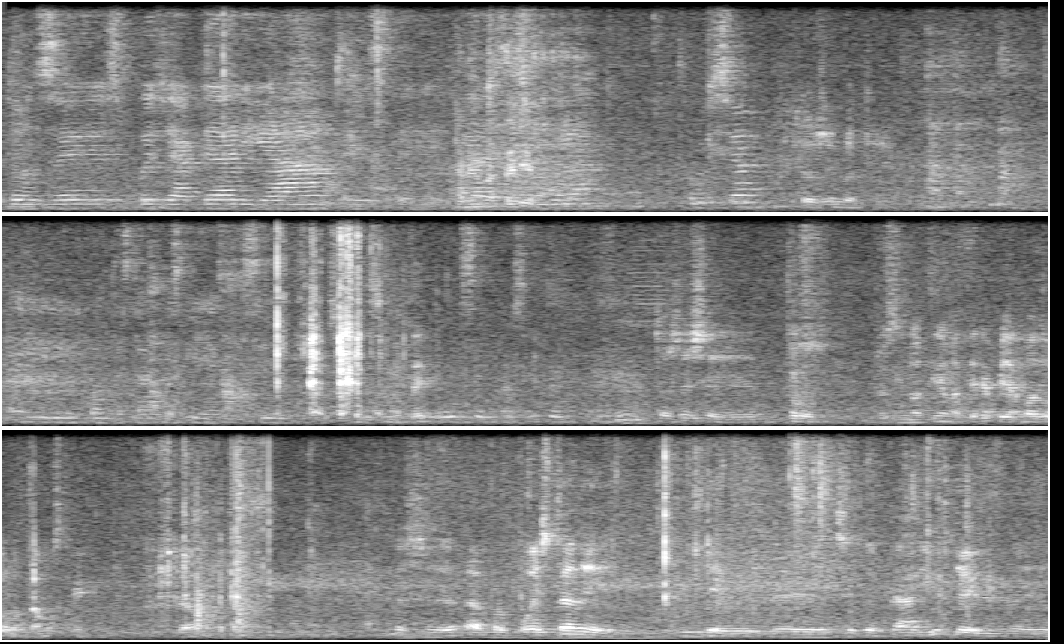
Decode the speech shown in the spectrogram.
Entonces, pues ya quedaría este, a la decisión de la comisión Entonces, en materia. y contestar pues que ya está sin. Entonces, eh, Pues, pues si no tiene materia, pues ya más lo votamos que le damos a votar. Pues, eh, a propuesta de, del eh, secretario, del eh,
